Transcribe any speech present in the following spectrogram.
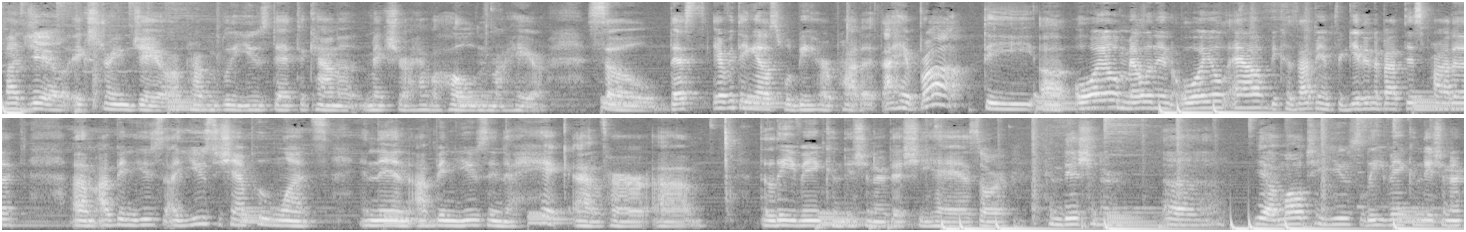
my gel, Extreme Gel. I'll probably use that to kind of make sure I have a hold in my hair. So that's everything else will be her product. I had brought the uh, oil, melanin oil out because I've been forgetting about this product. Um, I've been used, I used the shampoo once and then I've been using the heck out of her, um, the leave-in conditioner that she has or conditioner, uh, yeah, multi-use leave-in conditioner.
